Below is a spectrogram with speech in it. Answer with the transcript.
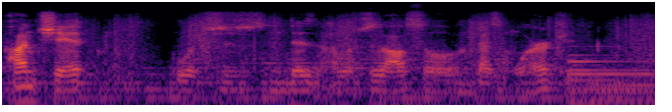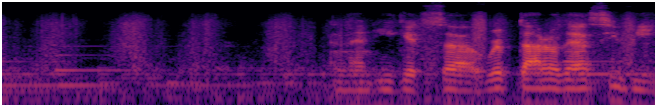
punch it, which is doesn't, which is also doesn't work. And then he gets uh, ripped out of the SUV,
